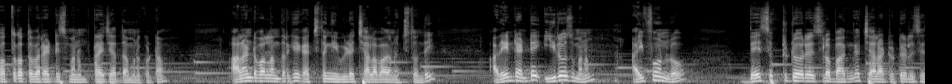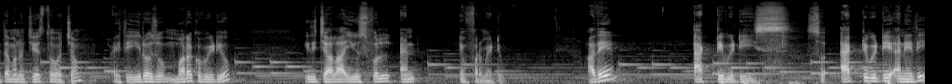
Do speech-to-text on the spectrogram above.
కొత్త కొత్త వెరైటీస్ మనం ట్రై చేద్దాం అనుకుంటాం. అలాంటి వాళ్ళందరికీ ఖచ్చితంగా ఈ వీడియో చాలా బాగా నచ్చుతుంది. అదేంటంటే ఈరోజు మనం ఐఫోన్లో బేసిక్ ట్యూటోరియల్స్లో భాగంగా చాలా ట్యూటోరియల్స్ అయితే మనం చేస్తూ వచ్చాం. అయితే ఈరోజు మరొక వీడియో. ఇది చాలా యూస్ఫుల్ అండ్ ఇన్ఫర్మేటివ్. అదే యాక్టివిటీస్. సో యాక్టివిటీ అనేది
